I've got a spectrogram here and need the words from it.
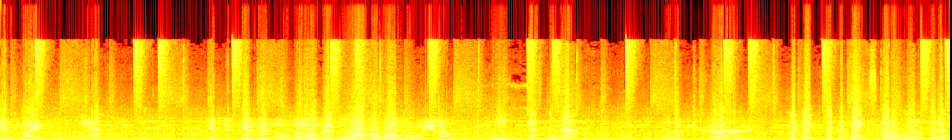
it's nice. Yeah. It just gives it a little bit more of a rumble, you know. Just enough. Bit of a purr. Like, like, like the bike's got a little bit of,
